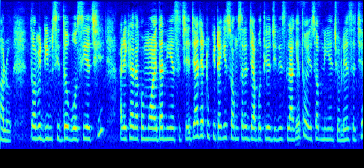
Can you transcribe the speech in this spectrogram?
ভালো। তো আমি ডিম সিদ্ধ বসিয়েছি। আর এখানে দেখো ময়দা নিয়ে এসেছে। যা যা টুকিটাকি সংসারের যাবতীয় জিনিস লাগে তো এইসব নিয়ে চলে এসেছে।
